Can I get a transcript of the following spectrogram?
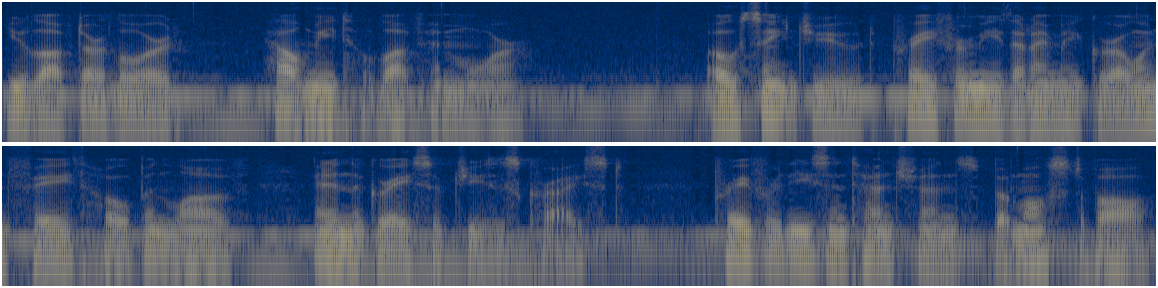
you loved our Lord. Help me to love him more. O St. Jude, pray for me that I may grow in faith, hope, and love, and in the grace of Jesus Christ. Pray for these intentions, but most of all,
